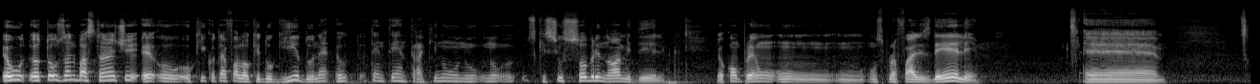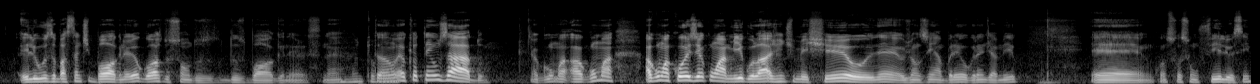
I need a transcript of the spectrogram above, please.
Eu estou usando bastante, eu, o Kiko até falou aqui do Guido, né? Eu, eu tentei entrar aqui no, no, no, Esqueci o sobrenome dele. Eu comprei um, um, um, uns profiles dele. É, ele usa bastante Bogner. Eu gosto do som dos, dos Bogners, né? Muito então bom. é o que eu tenho usado. Alguma, alguma, alguma coisa eu com um amigo lá, a gente mexeu, né? O Joãozinho Abreu, grande amigo, é, como se fosse um filho, assim.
